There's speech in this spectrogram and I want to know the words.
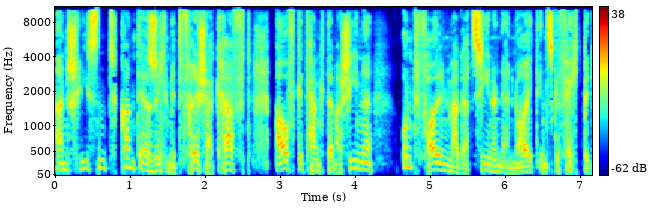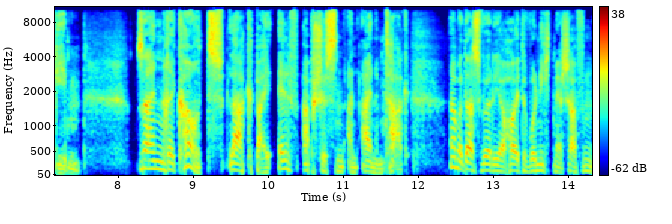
Anschließend konnte er sich mit frischer Kraft, aufgetankter Maschine und vollen Magazinen erneut ins Gefecht begeben. Sein Rekord lag bei elf Abschüssen an einem Tag, aber das würde er heute wohl nicht mehr schaffen,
